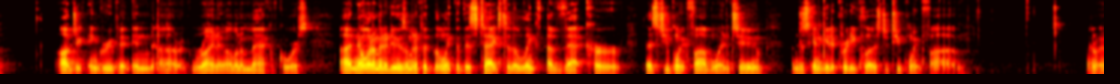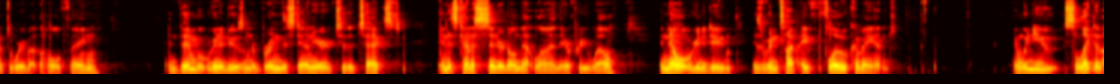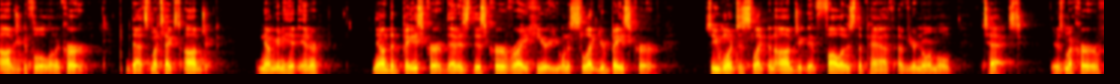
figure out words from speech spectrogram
object and group it in uh, Rhino. I'm on a Mac, of course. Uh, now what I'm going to do is I'm going to put the length of this text to the length of that curve. That's 2.512. I'm just going to get it pretty close to 2.5. I don't have to worry about the whole thing. And then what we're going to do is I'm going to bring this down here to the text, and it's kind of centered on that line there pretty well. And now what we're going to do is we're going to type a flow command. And when you select an object to flow along a curve, that's my text object. Now I'm going to hit enter. Now the base curve, that is this curve right here, you want to select your base curve. So you want to select an object that follows the path of your normal text. There's my curve.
